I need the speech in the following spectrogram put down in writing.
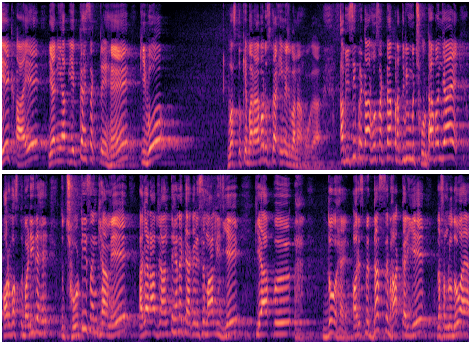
एक आए, यानी आप ये कह सकते हैं कि वो वस्तु के बराबर उसका इमेज बना होगा। अब इसी प्रकार हो सकता है प्रतिबिंब छोटा बन जाए और वस्तु बड़ी रहे। तो छोटी संख्या में अगर आप जानते हैं ना क्या करें, इसे मान लीजिए कि आप दो है और इसमें दस से भाग करिए, दशमलव दो आया।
